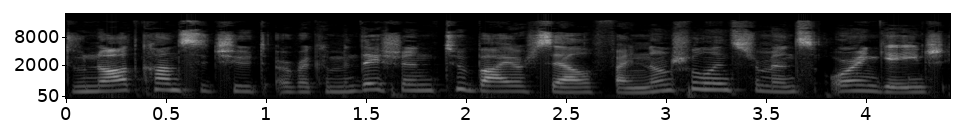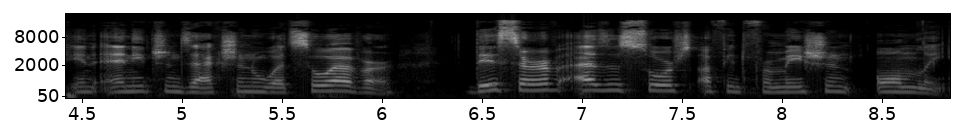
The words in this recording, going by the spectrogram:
do not constitute a recommendation to buy or sell financial instruments or engage in any transaction whatsoever. They serve as a source of information only.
